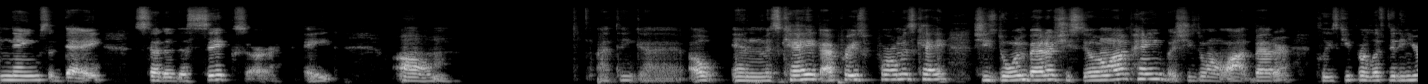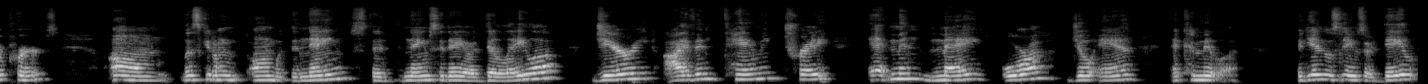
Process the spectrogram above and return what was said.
names a day instead of the six or eight. Um, I think I oh and Miss K, I praise for Miss K. She's doing better. She's still in a lot of pain, but she's doing a lot better. Please keep her lifted in your prayers. Um, let's get on, on with the names. The, the names today are Delayla, Jerry, Ivan, Tammy, Trey, Edmund, May, Aura, Joanne, and Camilla. Again, those names are Dela,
